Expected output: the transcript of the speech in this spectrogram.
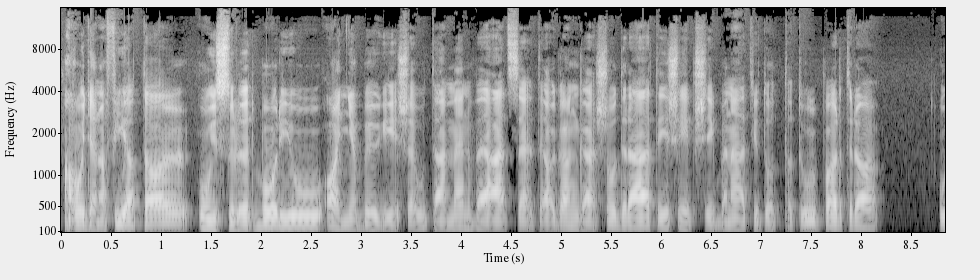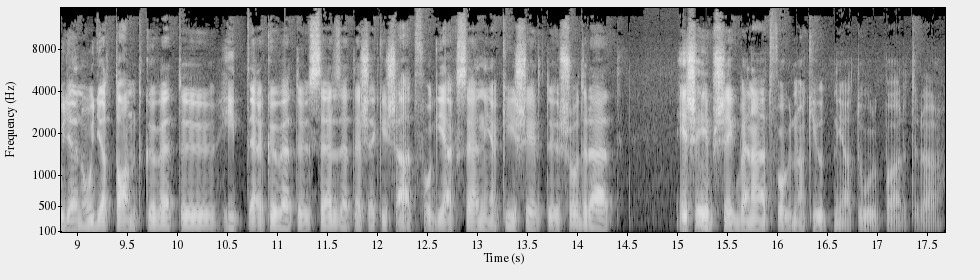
Ahogyan a fiatal, újszülött borjú anyja bőgése után menve átszelte a gangás sodrát, és épségben átjutott a túlpartra, ugyanúgy a tant követő, hittel követő szerzetesek is át fogják szelni a kísértő sodrát, és épségben át fognak jutni a túlpartra.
